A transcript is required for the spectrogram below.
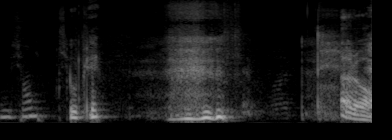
Alors,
